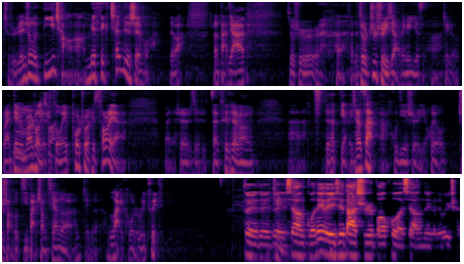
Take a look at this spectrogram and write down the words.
就是人生的第一场啊，Mythic Championship 了，对吧？让大家就是 反正就是支持一下那个意思啊。这个 Brian David Marshall 也是作为 Portrait Historian，也是就是在推特上啊对他点了一下赞啊，估计是也会有至少有几百上千个这个 Like 或者 Retweet。对对对，像国内的一些大师，包括像那个刘雨辰，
